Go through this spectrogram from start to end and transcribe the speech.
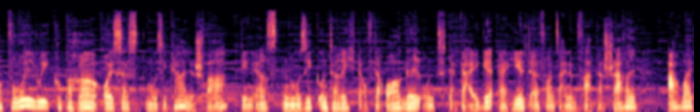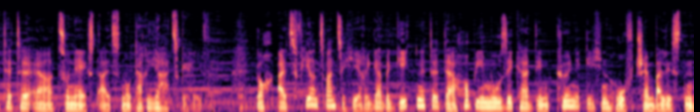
Obwohl Louis Couperin äußerst musikalisch war, den ersten Musikunterricht auf der Orgel und der Geige erhielt er von seinem Vater Charles, arbeitete er zunächst als Notariatsgehilfe. Doch als 24-Jähriger begegnete der Hobbymusiker dem königlichen Hofcembalisten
